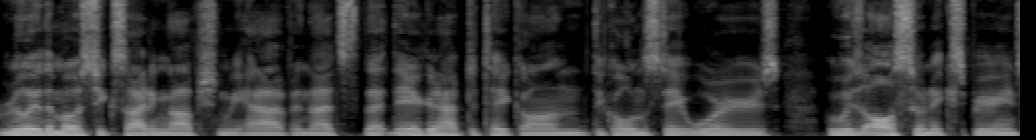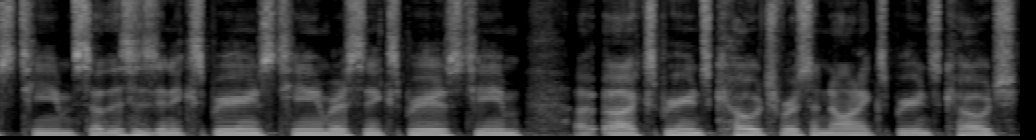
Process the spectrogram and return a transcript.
really the most exciting option we have. And that's that they're going to have to take on the Golden State Warriors, who is also an experienced team. So this is an experienced team versus an experienced team, uh, uh, experienced coach versus a non experienced coach.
